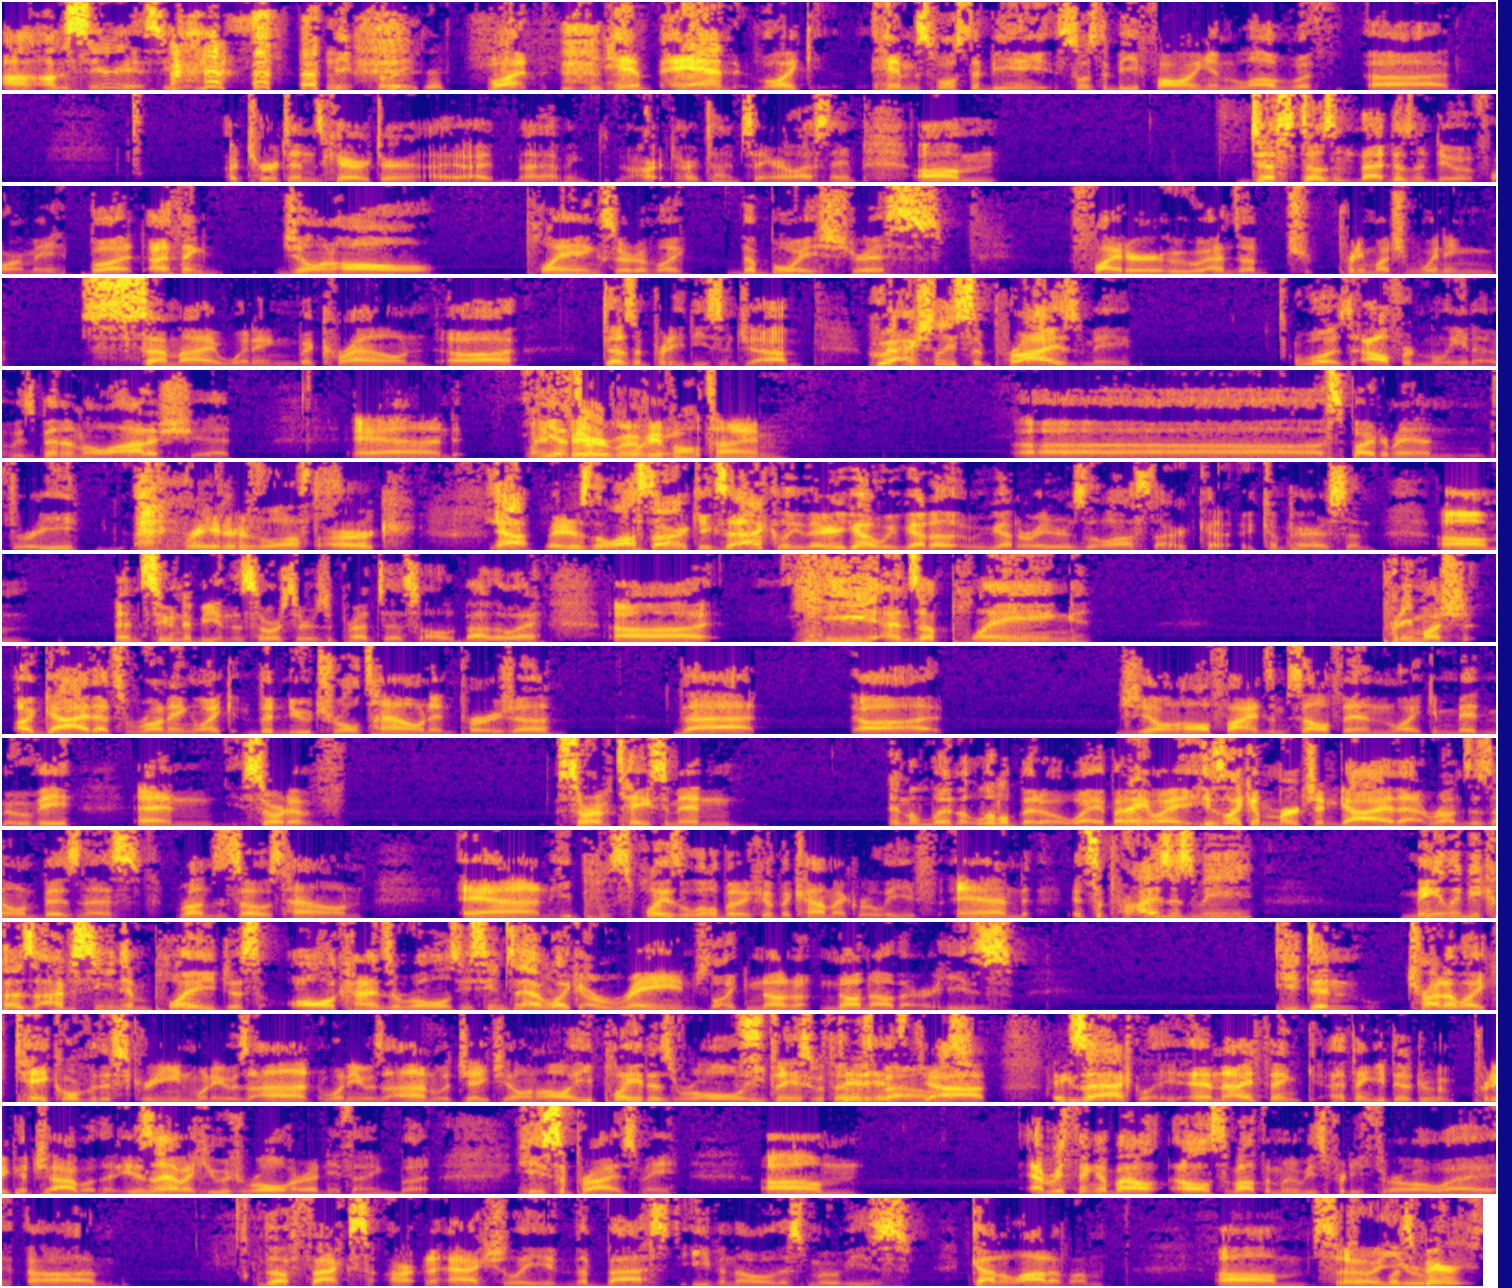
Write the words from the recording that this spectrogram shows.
I'm, I'm serious. He, he really did. But him and like him supposed to be supposed to be falling in love with uh, Arterton's character. I, I, I'm having hard hard time saying her last name. Um, just doesn't that doesn't do it for me. But I think Gyllenhaal playing sort of like the boisterous fighter who ends up tr- pretty much winning semi winning the crown uh, does a pretty decent job. Who actually surprised me was Alfred Molina, who's been in a lot of shit, and My favorite movie of all time, uh, Spider-Man Three. Raiders of the Lost Ark. Yeah, Raiders of the Lost Ark. Exactly. There you go. We've got a we've got a Raiders of the Lost Ark uh, comparison. Um, and soon to be in the Sorcerer's Apprentice. All by the way, uh, he ends up playing pretty much a guy that's running like the neutral town in Persia that uh, Gyllenhaal finds himself in like mid movie, and sort of sort of takes him in in a little, little bit of a way. But anyway, he's like a merchant guy that runs his own business, runs his own town, and he p- plays a little bit of the comic relief. And it surprises me mainly because I've seen him play just all kinds of roles. He seems to have like a range like none none other. He's he didn't try to like take over the screen when he was on when he was on with Jake Gyllenhaal. He played his role. He Stays within did his his bounds. job exactly, and I think I think he did a pretty good job with it. He doesn't have a huge role or anything, but he surprised me. Um, everything about else about the movie is pretty throwaway. Um, the effects aren't actually the best, even though this movie's got a lot of them. Um, So you very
